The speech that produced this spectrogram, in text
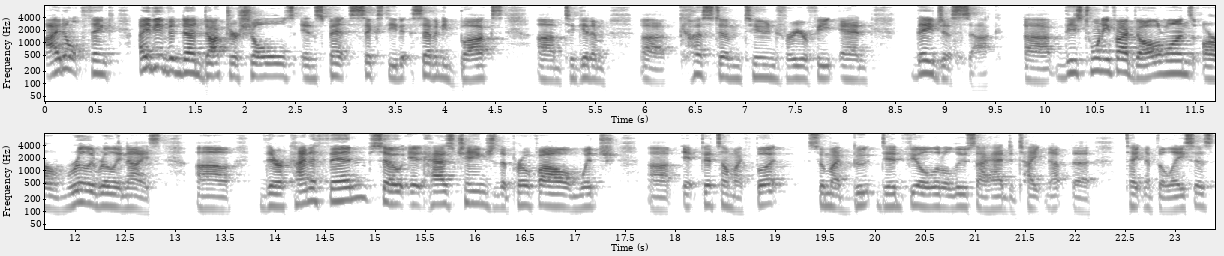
I don't think, I've even done Dr. Scholl's and spent 60 to 70 bucks um, to get them uh, custom tuned for your feet, and they just suck. Uh, these $25 ones are really, really nice. Uh, they're kind of thin, so it has changed the profile in which uh, it fits on my foot. So my boot did feel a little loose. I had to tighten up the tighten up the laces.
